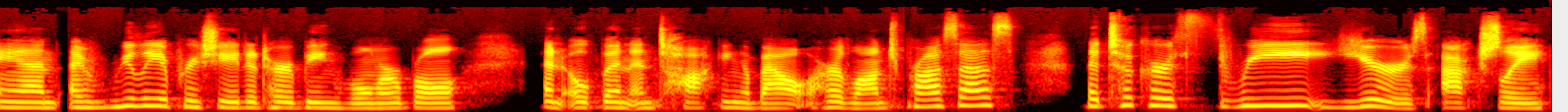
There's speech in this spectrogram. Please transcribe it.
and I really appreciated her being vulnerable and open and talking about her launch process that took her three years actually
